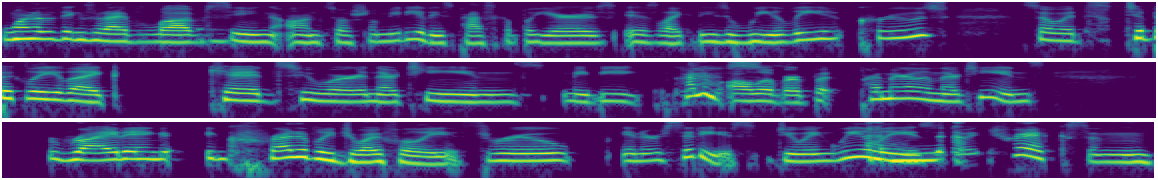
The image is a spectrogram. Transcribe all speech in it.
One of the things that I've loved seeing on social media these past couple years is like these wheelie crews. So it's typically like kids who are in their teens, maybe kind of all over, but primarily in their teens, riding incredibly joyfully through inner cities, doing wheelies, that- doing tricks, and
